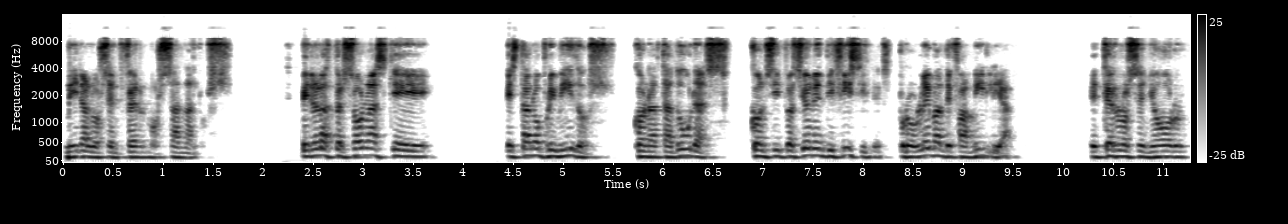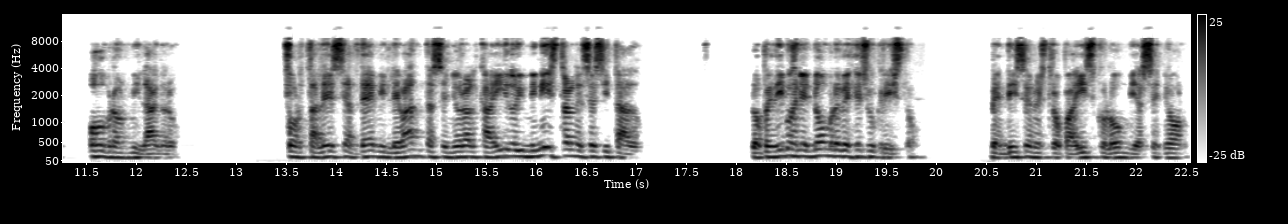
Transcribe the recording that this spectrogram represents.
mira a los enfermos, sánalos. Mira a las personas que están oprimidos, con ataduras, con situaciones difíciles, problemas de familia. Eterno Señor, obra un milagro. Fortalece al débil, levanta, Señor, al caído y ministra al necesitado. Lo pedimos en el nombre de Jesucristo. Bendice nuestro país, Colombia, Señor.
